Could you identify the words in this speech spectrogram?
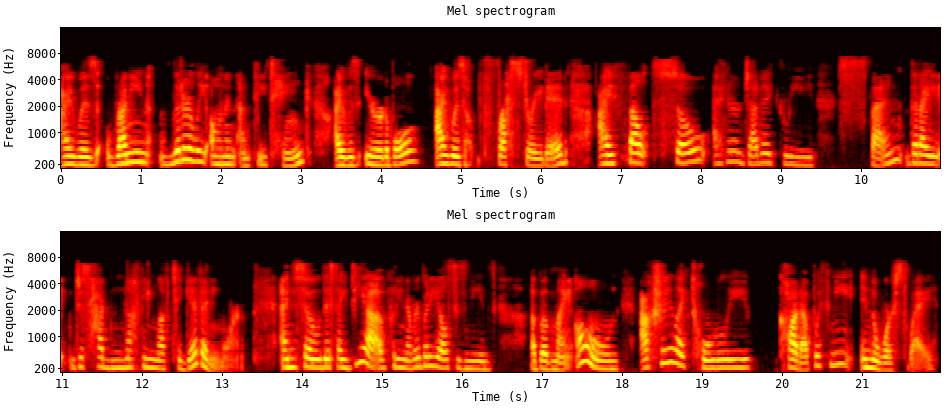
I was running literally on an empty tank. I was irritable. I was frustrated. I felt so energetically spent that I just had nothing left to give anymore. And so this idea of putting everybody else's needs above my own actually like totally caught up with me in the worst way.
